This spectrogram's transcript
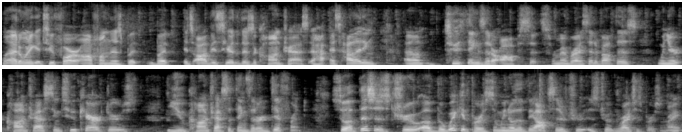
Well, I don't want to get too far off on this, but but it's obvious here that there's a contrast. It's highlighting um, two things that are opposites. Remember I said about this? When you're contrasting two characters, you contrast the things that are different. So if this is true of the wicked person, we know that the opposite of true is true of the righteous person, right?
